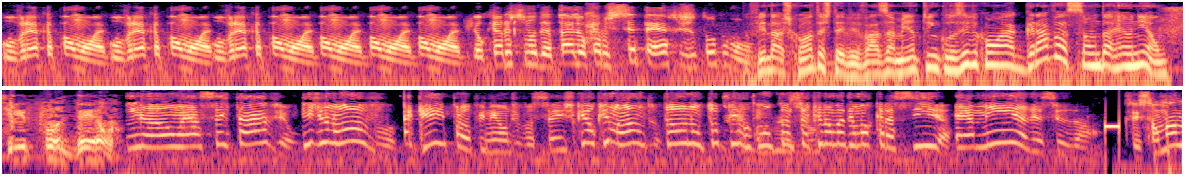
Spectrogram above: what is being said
o Vreca é palmole, o Vreca é palmole, o Vreca é palmole, palmole, palmole, palmole. Eu quero isso no detalhe, eu quero os CPFs de todo mundo. no fim das contas teve vazamento, inclusive com a gravação da reunião. Se fodeu. Não é aceitável. E de novo, caguei pra opinião de vocês, que é o que mando. Então eu não tô perguntando, isso aqui não é uma democracia. É a minha decisão. Vocês são malucos,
